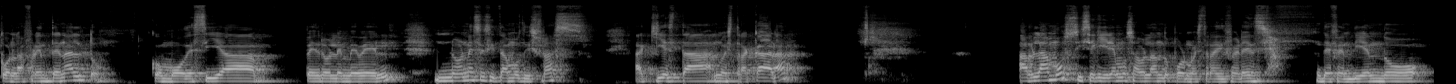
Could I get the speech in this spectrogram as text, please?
con la frente en alto. Como decía Pedro Lemebel, no necesitamos disfraz. Aquí está nuestra cara. Hablamos y seguiremos hablando por nuestra diferencia, defendiendo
